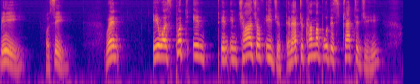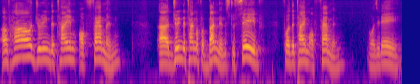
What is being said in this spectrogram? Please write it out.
B, or C? When he was put in, in, in charge of Egypt and had to come up with a strategy of how during the time of famine, uh, during the time of abundance, to save for the time of famine, was it A,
